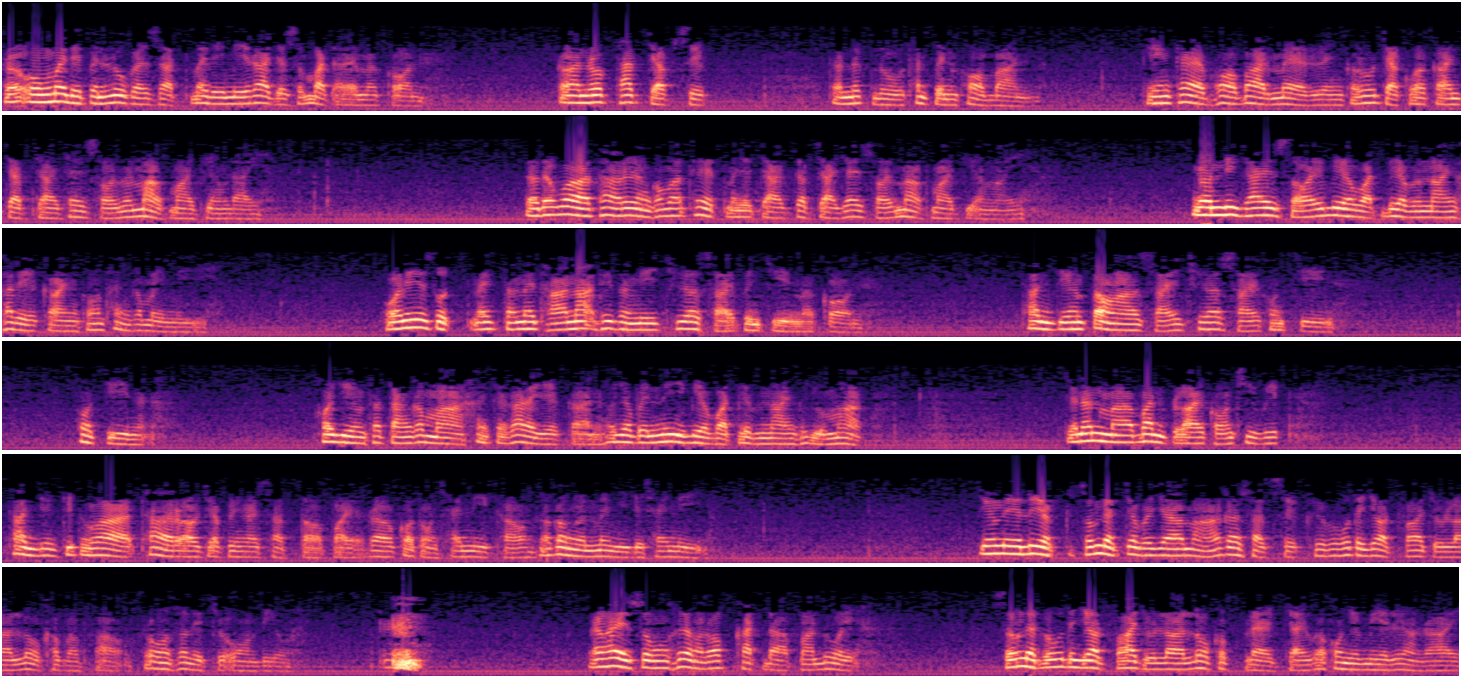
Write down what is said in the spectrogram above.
พระองค์ไม่ได้เป็นลูกกษัตริย์ ไม่ได้มีราชสมบัติอะไรมาก่อน การรบทัพจับศึกท่านนึกดูท่านเป็นพ่อบ้าน เพียงแค่พ่อบ้านแม่เรือนก็รู้จักว่าการจับจ่ายใช้สอยมันมากมายเพียงใด แต่ถ้ว่าถ้าเรื่องของประเทศมันจะจากจับจ่ายใช้สอยมากมายเพียงไหนเงินที่ใช้สอยเบี้ยวัดเบี้ยบำนาญข้าราชการของท่านก็ไม่มีวันนี้สุดในในฐานะที่ท่านมีเชื้อสายเป็นจีนมาก่อน ท่านจึงต้องอาศัยเชื้อสายของจีนพวกจีนอะ เขายืมสตางค์ก็มาให้กับข้าราชการเขายังเป็นหนี้เบี้ยบัตรเบี้ยนายเขาอยู่มากฉะนั้นมาบั้นปลายของชีวิต ท่านยังคิดว่าถ้าเราจะเป็นกษัตริย์ต่อไป เราก็ต้องใช้หนี้เขา แล้วก็เงินไม่มีจะใช้หนี้ยังได้เรียกสมเด็จเจ้าพระยามหากษัตริย์ศึกคือพระพุทธยอดฟ้าจุฬาโลกเข้ามาเฝ้าพระองค์เสด็จจุองค์เดียว แล้วให้ทรงเครื่องรบขัดดาบมาด้วย สมเด็จพระพุทธยอดฟ้าจุฬาโลกก็แปลกใจว่าคงจะมีเรื่องร้าย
